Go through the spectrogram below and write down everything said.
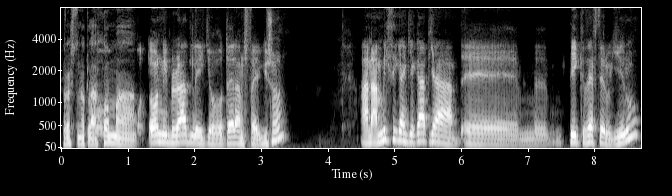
Προς την Οκλαχώμα, ο Τόνι Μπράντλι και ο Τέρανς Φέργισον. Αναμίχθηκαν και κάποια ε, πικ δεύτερου γύρου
